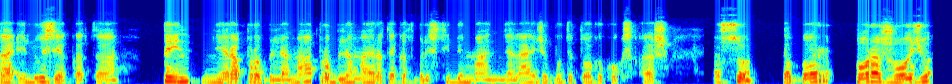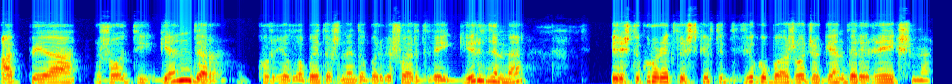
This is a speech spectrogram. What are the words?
tą iliuziją, kad tai nėra problema, problema yra tai, kad valstybė man neleidžia būti tokiu, koks aš esu. Dabar porą žodžių apie žodį gender, kurį labai dažnai dabar viešoje erdvėje girdime. Ir iš tikrųjų reiktų išskirti dvigubą žodžio gender reikšmę.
